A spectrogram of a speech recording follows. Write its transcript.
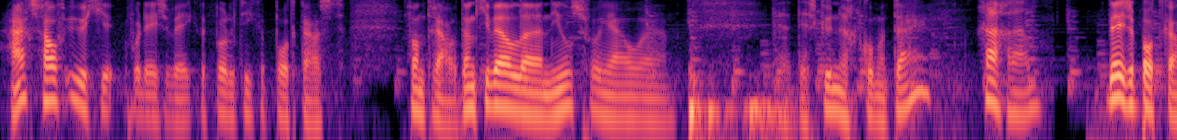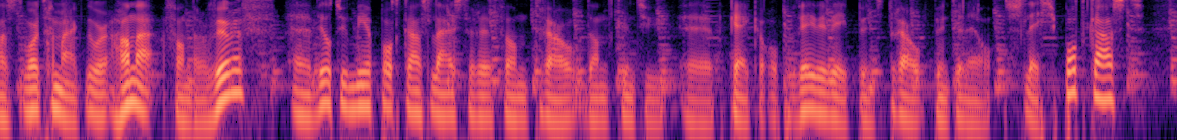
Haags half uurtje voor deze week, de politieke podcast van Trouw. Dankjewel uh, Niels voor jouw uh, deskundige commentaar. Graag gedaan. Deze podcast wordt gemaakt door Hanna van der Wurf. Uh, wilt u meer podcasts luisteren van Trouw, dan kunt u kijken op www.trouw.nl slash podcast. En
